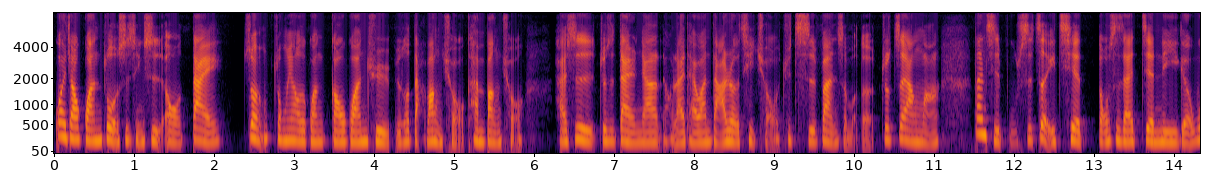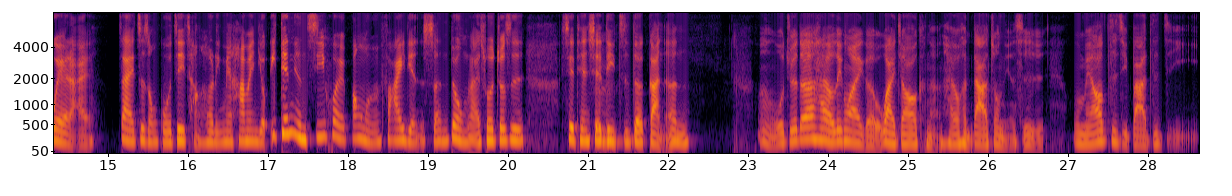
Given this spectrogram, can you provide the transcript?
外交官做的事情是哦带重重要的官高官去，比如说打棒球、看棒球，还是就是带人家来台湾打热气球、去吃饭什么的，就这样吗？但其实不是，这一切都是在建立一个未来。在这种国际场合里面，他们有一点点机会帮我们发一点声，对我们来说就是谢天谢地，值得感恩。嗯，我觉得还有另外一个外交，可能还有很大的重点是，我们要自己把自己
